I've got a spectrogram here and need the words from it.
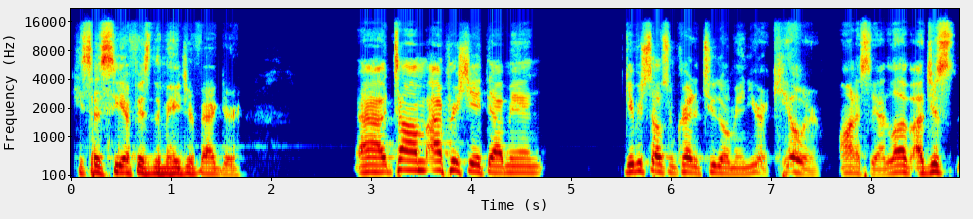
He says CF is the major factor. Uh, Tom, I appreciate that, man. Give yourself some credit too, though, man. You're a killer. Honestly, I love. I just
